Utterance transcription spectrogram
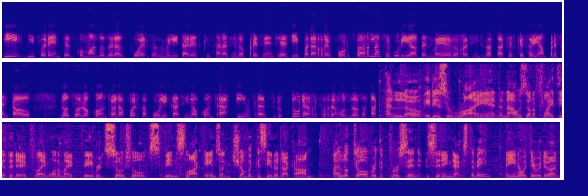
y diferentes comandos de las fuerzas militares que están haciendo presencia allí para reforzar la seguridad en medio de los recientes ataques que se habían presentado no solo contra la fuerza pública, sino contra infraestructura. Recordemos los ataques. Hello, it is Ryan, and I was on a flight the other day playing one of my favorite social spin slot games on chumbacasino.com. I looked over the person sitting next to me, and you know what they were doing?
